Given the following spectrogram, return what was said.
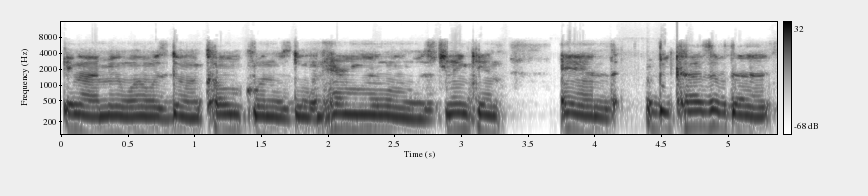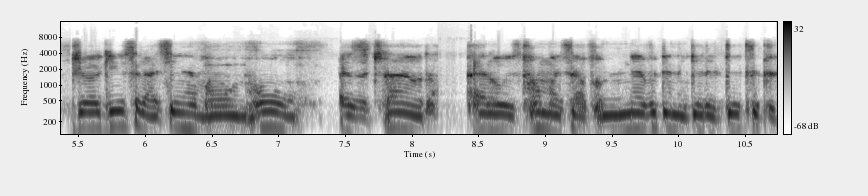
you know what I mean? One was doing coke, one was doing heroin, one was drinking. And because of the drug use that I seen in my own home as a child, I had always told myself I'm never going to get addicted to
